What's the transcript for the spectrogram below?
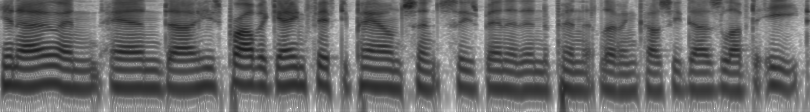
you know, and and uh, he's probably gained 50 pounds since he's been at independent living because he does love to eat.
